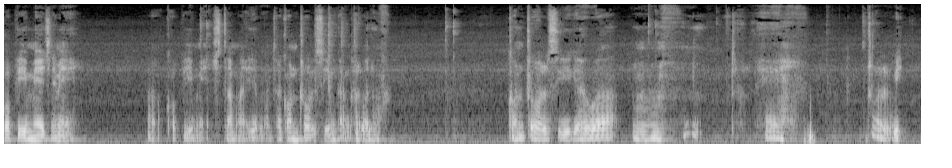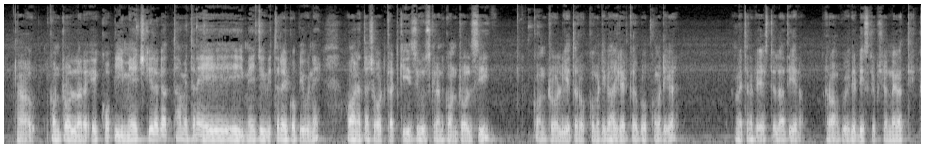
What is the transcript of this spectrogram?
කොපි ඉමේජ් නෙමෙයි කොපි ඉමේජ් තමයි මතන කොන්ට්‍රෝල් C නිකන් කරලා බලමු. කොන්ට්‍රෝල් C ගැහුවා කොන්ට්‍රෝල්ලර ඒ කොපි මේජ් කියල ගත්තා මෙතන ඒ මේජි විතරයි කොපි වුණේ ඕනත ෂෝට්කට් කීස් යස් කරන කොන්ට්‍රෝල් C. කොන්ට්‍රෝල් විතර ඔක්කොමටික හිලට් කර ඔක්කොමටික මෙතන පේස්ටලා තියෙනවා රංක විදි ඩිස්ක්‍රපෂන් එකත් එක්ක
